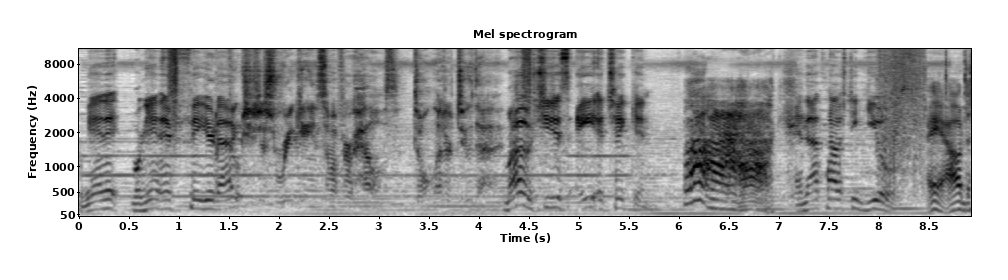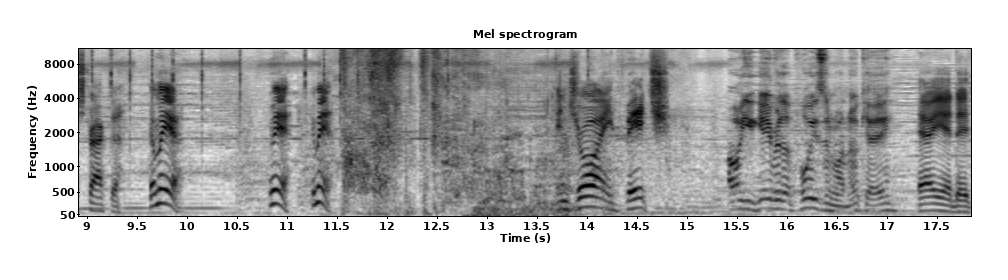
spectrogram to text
We're getting it. We're getting it figured I out. think she just regained some of her health. Don't let her do that. Bro, she just ate a chicken, Fuck. and that's how she heals. Hey, I'll distract her. Come here. Come here. Come here. Enjoy, bitch. Oh, you gave her the poison one. Okay. Yeah, yeah, dude.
